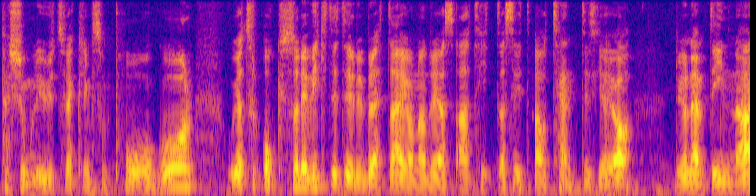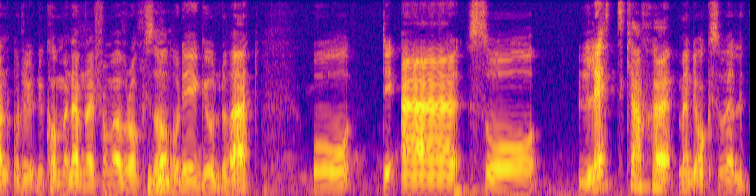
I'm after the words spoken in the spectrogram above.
personlig utveckling som pågår. Och jag tror också det är viktigt det du berättar John Andreas, att hitta sitt autentiska jag. Du har nämnt det innan och du, du kommer nämna det framöver också och det är guld värt. Och det är så lätt kanske, men det är också väldigt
